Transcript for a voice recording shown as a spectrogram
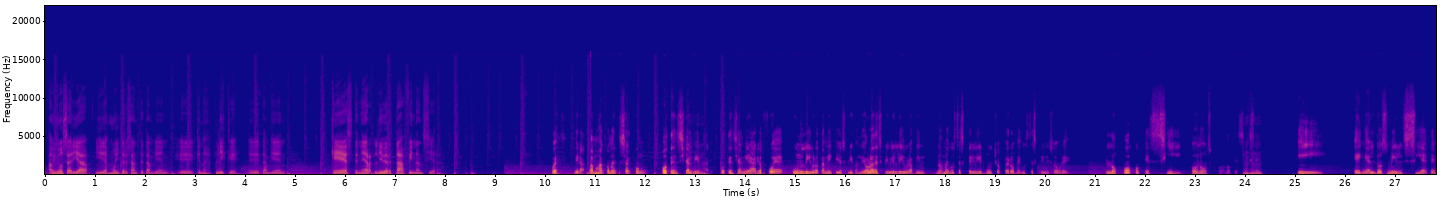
A mí me gustaría, y es muy interesante también, eh, que nos explique eh, también qué es tener libertad financiera. Pues mira, vamos a comenzar con Potencial. Millonario. Potencial Millonario fue un libro también que yo escribí. Cuando yo hablo de escribir libros, a mí no me gusta escribir mucho, pero me gusta escribir sobre lo poco que sí conozco, lo que sí sé. Ujú. Y en el 2007,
